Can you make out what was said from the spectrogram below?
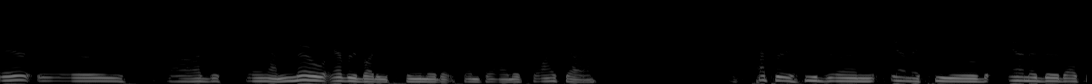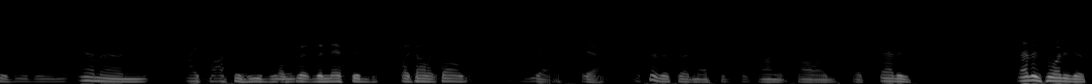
there is uh this thing I know everybody's seen it at some point. It's like a a tetrahedron in a cube, in a dodecahedron, in an icosahedron. like the, the nested platonic solids. yes. Yeah. I should have said nested platonic solids, but that is that is what it is.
